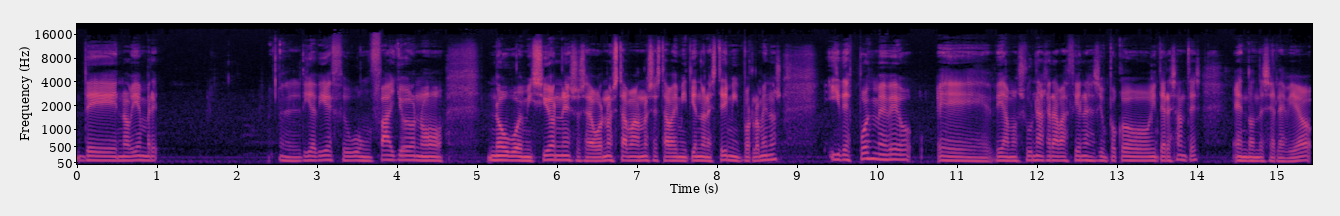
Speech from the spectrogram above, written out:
de noviembre. El día 10 hubo un fallo, no, no hubo emisiones, o sea, no, estaba, no se estaba emitiendo en streaming por lo menos. Y después me veo, eh, digamos, unas grabaciones así un poco interesantes en donde se le, vio,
